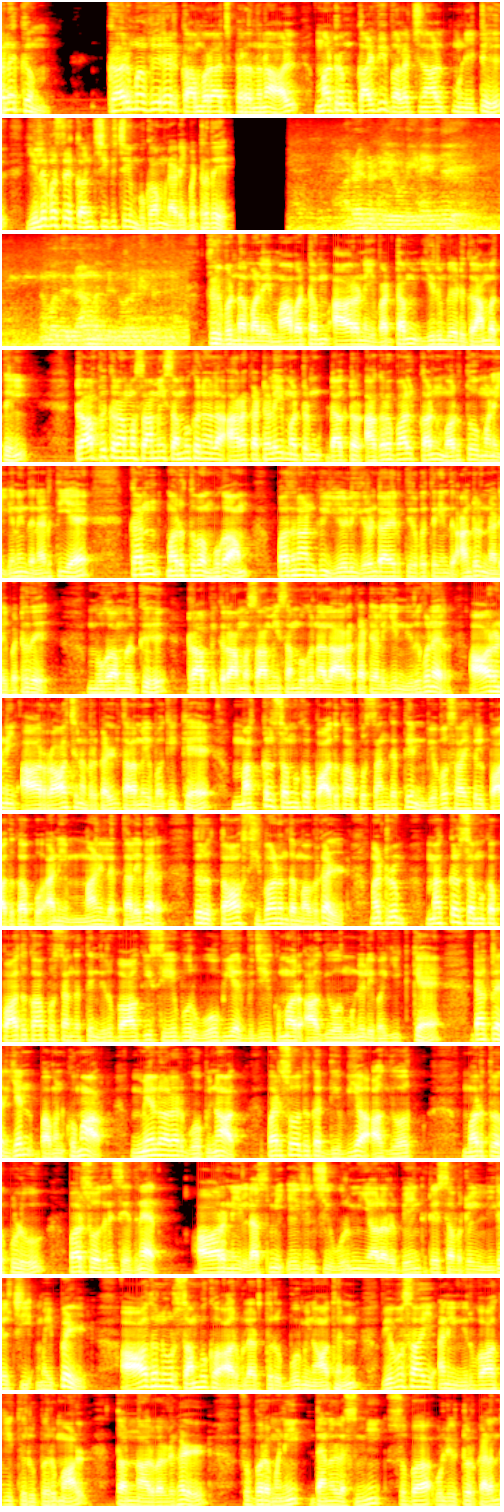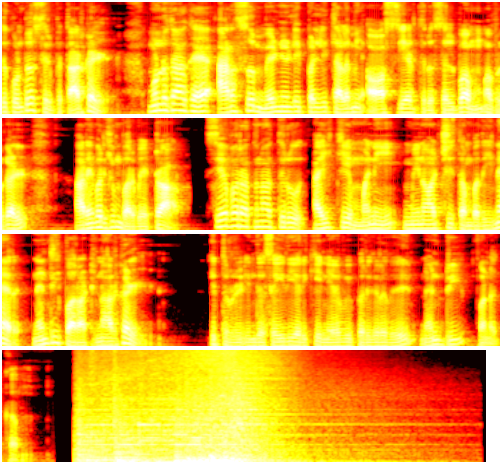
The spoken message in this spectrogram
வணக்கம். கர்ம வீரர் காமராஜ் பிறந்தநாள் மற்றும் கல்வி வளர்ச்சி நாள் முன்னிட்டு இலவச கண் சிகிச்சை முகாம் நடைபெற்றது. அறக்கட்டளையோடு இணைந்து நமது கிராமத்திற்கு வருகை தந்திருக்கும் திருவண்ணாமலை மாவட்டம் ஆரணி வட்டம் இரும்பேடு கிராமத்தில் டிராபிக் ராமசாமி சமூக நல அறக்கட்டளை மற்றும் டாக்டர் அகர்வால் கண் மருத்துவமனை இணைந்து நடத்திய கண் மருத்துவ முகாம் பதினான்கு ஏழு இரண்டாயிரத்தி இருபத்தைந்து அன்று நடைபெற்றது. முகாமிற்கு டிராபிக் ராமசாமி சமூக நல அறக்கட்டளையின் நிறுவனர் ஆரணி ஆர். ராஜன் அவர்கள் தலைமை வகிக்க மக்கள் சமூக பாதுகாப்பு சங்கத்தின் விவசாயிகள் பாதுகாப்பு அணி மாநில தலைவர் திரு. தா. சிவானந்தம் அவர்கள் மற்றும் மக்கள் சமூக பாதுகாப்பு சங்கத்தின் நிர்வாகி சேவூர் ஓவியர் விஜயகுமார் ஆகியோர் முன்னிலை வகிக்க டாக்டர் என். பவன்குமார் மேலாளர் கோபிநாத் பரிசோதகர் திவ்யா ஆகியோர் மருத்துவ குழு பரிசோதனை செய்தனர். ஆரணி லக்ஷ்மி ஏஜென்சி உரிமையாளர் வெங்கடேஷ் அவர்களின் நிகழ்ச்சி அமைப்பில் ஆதனூர் சமூக ஆர்வலர் திரு பூமிநாதன் விவசாய அணி நிர்வாகி திரு பெருமாள் தன்னார்வலர்கள் சுப்பிரமணி தனலட்சுமி சுபா உள்ளிட்டோர் கலந்து கொண்டு சிறப்பித்தார்கள். முன்னதாக அரசு மேல்நிலைப்பள்ளி தலைமை ஆசிரியர் திரு செல்வம் அவர்கள் அனைவரையும் வரவேற்றார். சேவரத்னா திரு ஐ கே மணி மீனாட்சி தம்பதியினர் நன்றி பாராட்டினார்கள். இத்துடன் இந்த செய்தி அறிக்கை நிறைவு பெறுகிறது. நன்றி வணக்கம்.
